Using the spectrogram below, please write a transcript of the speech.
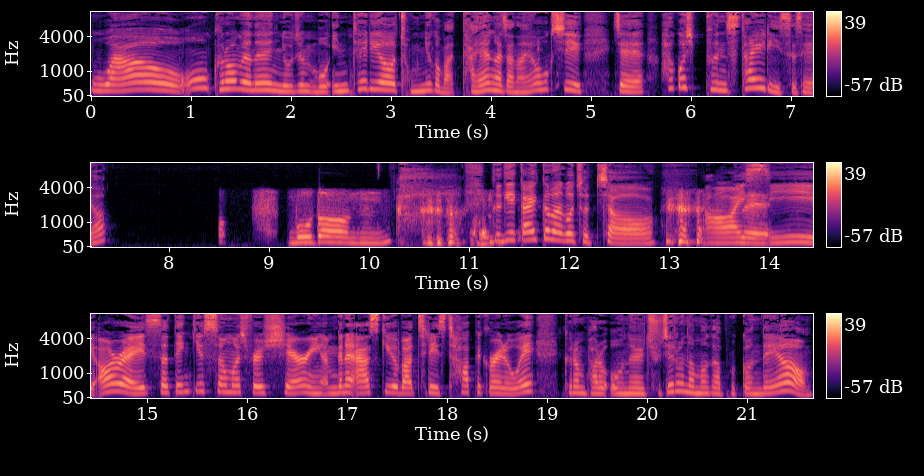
와우. 어, 그러면은 요즘 뭐 인테리어 종류가 마- 다양하잖아요. 혹시 이제 하고 싶은 스타일이 있으세요? 모던, 그게 깔끔하고 좋죠. Oh, I 네. see. All right. So thank you so much for sharing. I'm to ask you about today's topic right away. 그럼 바로 오늘 주제로 넘어가 볼 건데요.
